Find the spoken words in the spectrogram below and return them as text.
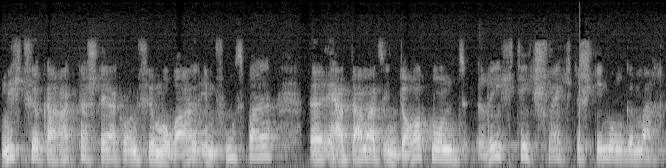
nicht für Charakterstärke und für Moral im Fußball. Äh, er hat damals in Dortmund richtig schlechte Stimmung gemacht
